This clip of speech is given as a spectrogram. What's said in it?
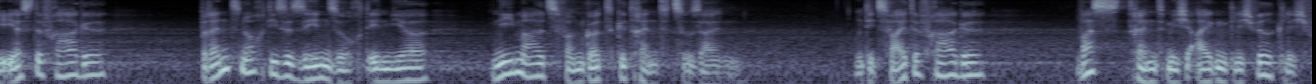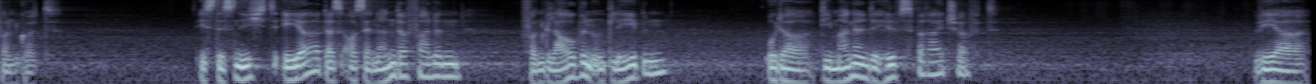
Die erste Frage, brennt noch diese Sehnsucht in mir, niemals von Gott getrennt zu sein? Und die zweite Frage, was trennt mich eigentlich wirklich von Gott? Ist es nicht eher das Auseinanderfallen von Glauben und Leben oder die mangelnde Hilfsbereitschaft? Wer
